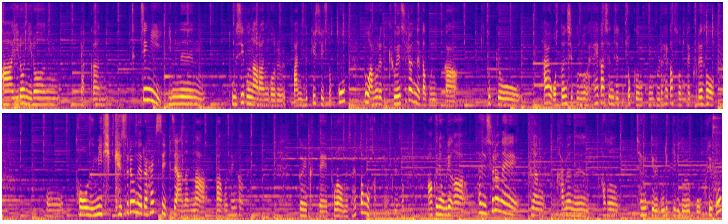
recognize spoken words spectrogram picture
아 이런 이런 약간 특징이 있는 도시구나라는 거를 많이 느낄 수 있었고 또 아무래도 교회 수련회다 보니까 기독교 사역 어떤 식으로 해가신지도 조금 공부를 해갔었는데 그래서 어, 더 의미 깊게 수련회를 할 수 있지 않았나라고 생각을 그때 돌아오면서 했던 것 같아요. 그래서 아 그냥 우리가 사실 수련회 그냥 가면은 가서 재밌게 우리끼리 놀고 그리고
